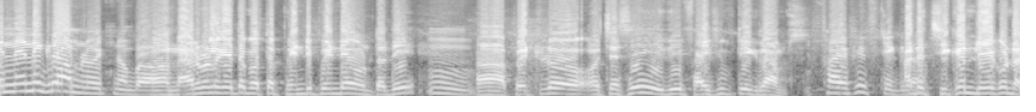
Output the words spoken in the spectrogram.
ఎన్నెన్ని గ్రాములు పెట్టినావు బావ? నార్మల్గా అయితే మొత్తం పిండి పిండే ఉంటది. పెట్టుడు వచ్చేసి ఇది five fifty grams five fifty అంటే చికెన్ లేకుండా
